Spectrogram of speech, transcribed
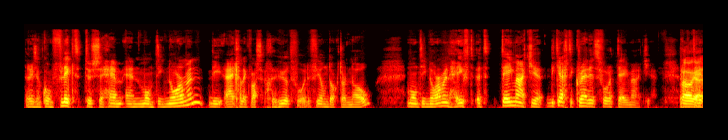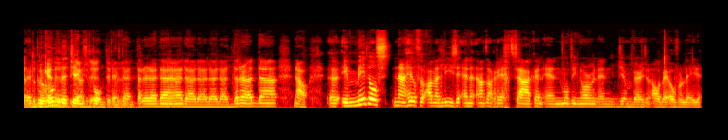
Er is een conflict tussen hem en Monty Norman, die eigenlijk was gehuurd voor de film Dr. No. Monty Norman heeft het themaatje, die krijgt de credits voor het themaatje. Oh het beroemde James Bond. Nou, inmiddels na heel veel analyse en een aantal rechtszaken en Monty Norman en John Barry zijn allebei overleden,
